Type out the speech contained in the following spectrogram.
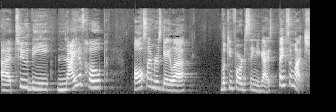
uh, to the Night of Hope Alzheimer's Gala Looking forward to seeing you guys. Thanks so much.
